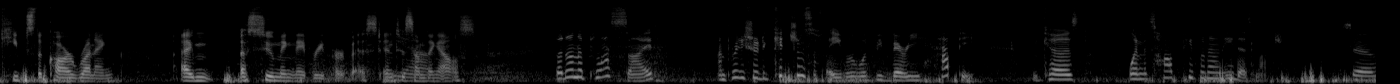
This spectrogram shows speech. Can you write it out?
keeps the car running. I'm assuming they've repurposed into Yeah. something else. But on the plus side, I'm pretty sure the kitchens of Abel would be very happy because when it's hot, people don't eat as much. So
